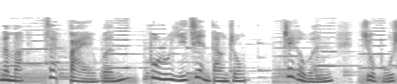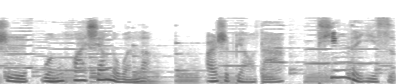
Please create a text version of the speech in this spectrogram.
那么在“百闻不如一见”当中，这个“闻”就不是闻花香的“闻”了，而是表达听的意思。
